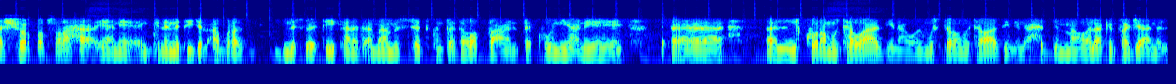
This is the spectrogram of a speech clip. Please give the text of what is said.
الشرطة بصراحة يعني يمكن النتيجة الأبرز بالنسبة لي كانت أمام السد. كنت أتوقع أن تكون يعني آه الكرة متوازنة والمستوى متوازن إلى حد ما ولكن فاجأنا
